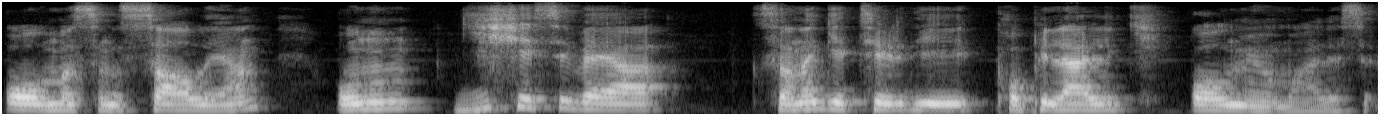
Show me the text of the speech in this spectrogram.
olmasını sağlayan onun gişesi veya sana getirdiği popülerlik olmuyor maalesef.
